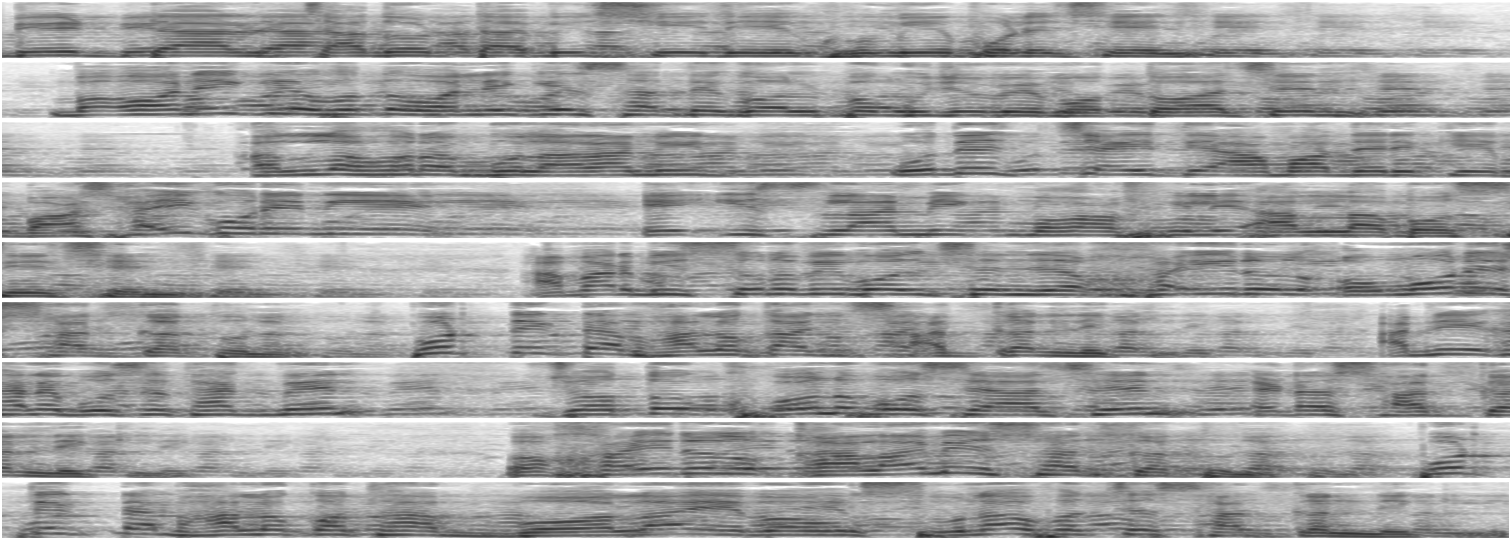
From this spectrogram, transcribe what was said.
বেডটার চাদরটা বিছিয়ে দিয়ে ঘুমিয়ে পড়েছেন, বা অনেকে হতো অনেকের সাথে গল্প গুজবে মত আছেন। আল্লাহ রাব্বুল আলামিন ওদের চাইতে আমাদেরকে বাছাই করে নিয়ে এই ইসলামিক মহাফিলে আল্লাহ বসিয়েছেন। আমার বিশ্বনবী বলছেন যে খৈরুল ওমরে সাদকাতুন। প্রত্যেকটা ভালো কাজ সাদকার নেকি। আপনি এখানে বসে থাকবেন, যতক্ষণ বসে আছেন, এটা সাদকার নেকি। ও খৈরুল কালামে প্রত্যেকটা ভালো কথা বলা এবং শোনা হচ্ছে সাদকার নেকি।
